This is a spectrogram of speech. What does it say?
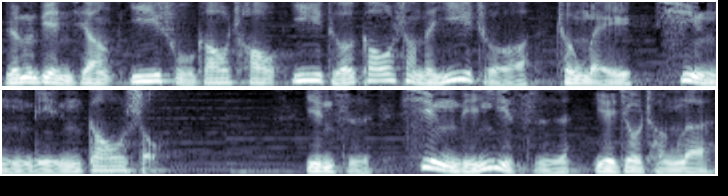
人们便将医术高超、医德高尚的医者称为杏林高手，因此“杏林”一词也就成了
